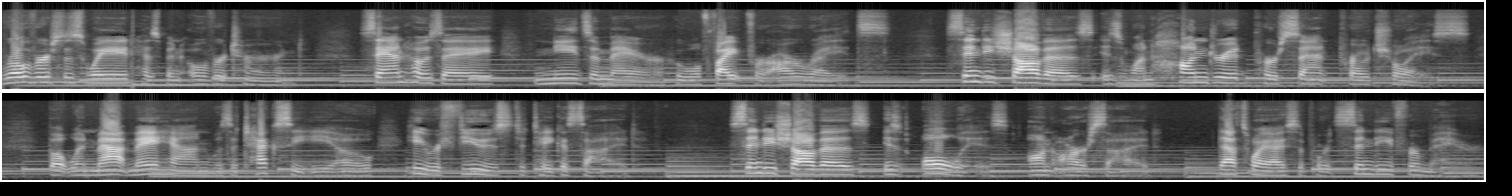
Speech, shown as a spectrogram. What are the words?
Roe versus Wade has been overturned. San Jose needs a mayor who will fight for our rights. Cindy Chavez is 100% pro-choice, but when Matt Mahan was a tech CEO, he refused to take a side. Cindy Chavez is always on our side. That's why I support Cindy for mayor.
